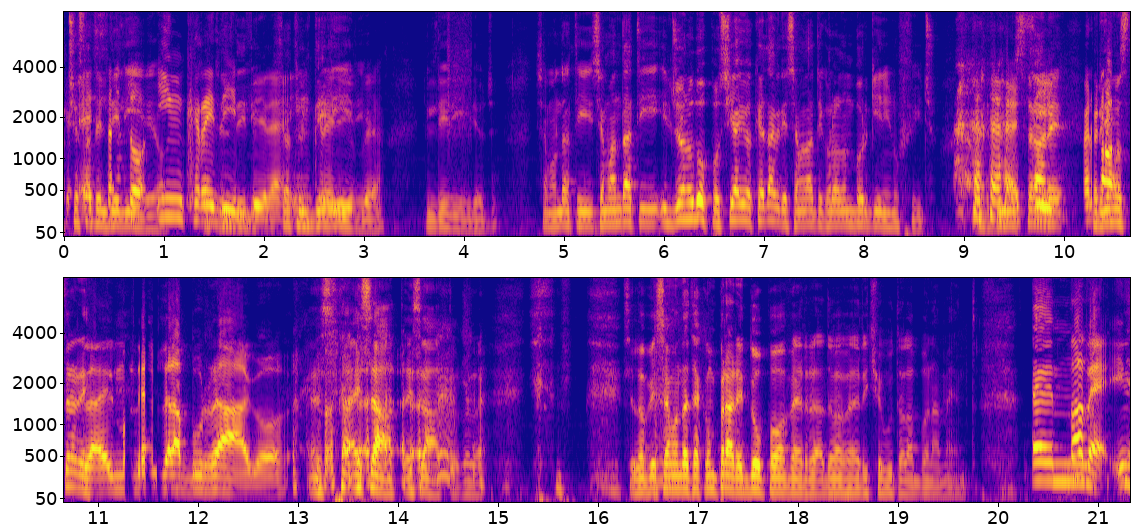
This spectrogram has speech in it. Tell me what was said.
c'è stato È il stato delirio. incredibile, C'è stato il incredibile. delirio. Il delirio. Siamo andati, siamo andati il giorno dopo, sia io che Davide siamo andati con la Lamborghini in ufficio per dimostrare, Sì, per dimostrare la- il modello della Burrago. Es- esatto, esatto. quello. Se lo siamo andati a comprare dopo aver, dopo aver ricevuto l'abbonamento. Ehm, Vabbè, niente,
